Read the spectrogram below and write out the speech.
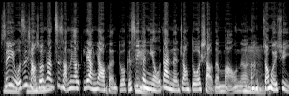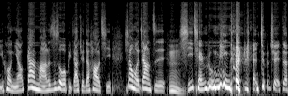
所以我是想说，那至少那个量要很多。可是一个扭蛋能装多少的毛呢？装回去以后你要干嘛呢？这是我比较觉得好奇。像我这样子，嗯，惜钱如命的人就觉得，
